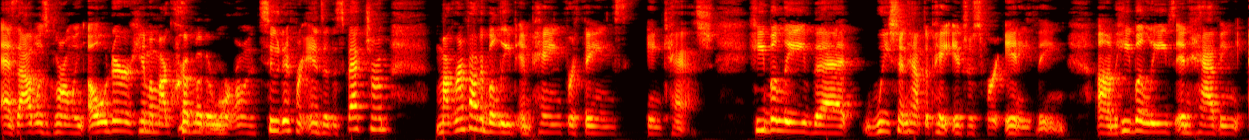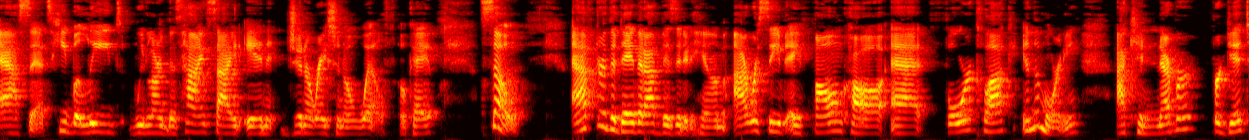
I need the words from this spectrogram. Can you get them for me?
as I was growing older, him and my grandmother were on two different ends of the spectrum. My grandfather believed in paying for things in cash. He believed that we shouldn't have to pay interest for anything. Um, he believes in having assets. He believed we learned this hindsight in generational wealth. Okay. So after the day that I visited him, I received a phone call at four o'clock in the morning. I can never forget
